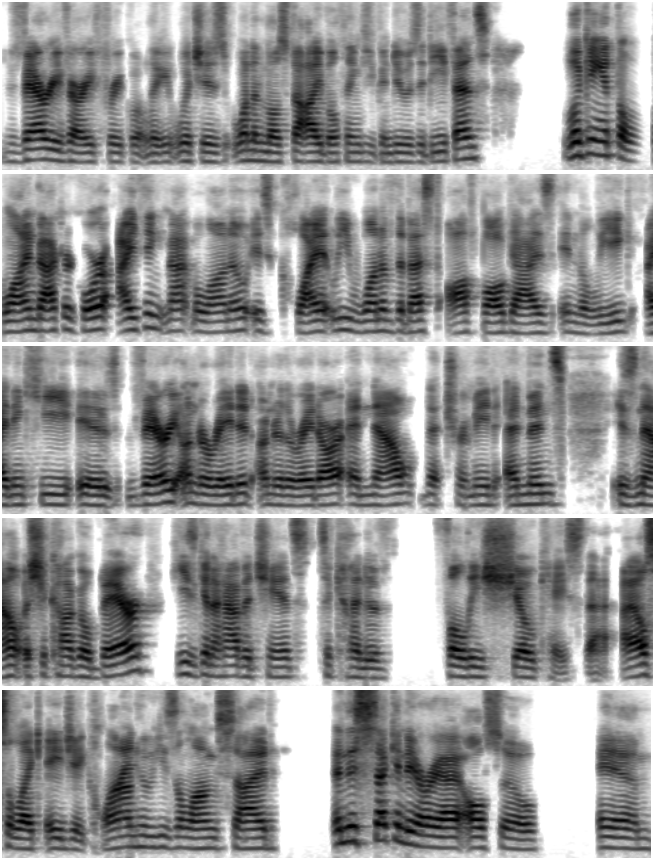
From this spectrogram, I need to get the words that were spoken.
very, very frequently, which is one of the most valuable things you can do as a defense. Looking at the linebacker corps, I think Matt Milano is quietly one of the best off ball guys in the league. I think he is very underrated under the radar. And now that Tremaine Edmunds is now a Chicago Bear, he's going to have a chance to kind of fully showcase that. I also like AJ Klein, who he's alongside. And this secondary, I also am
